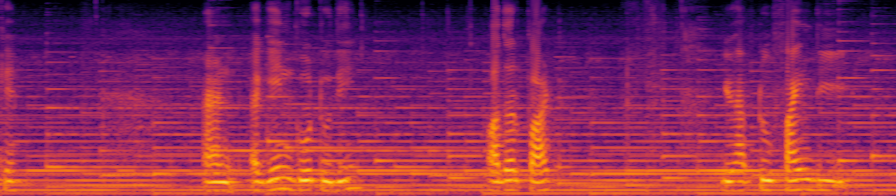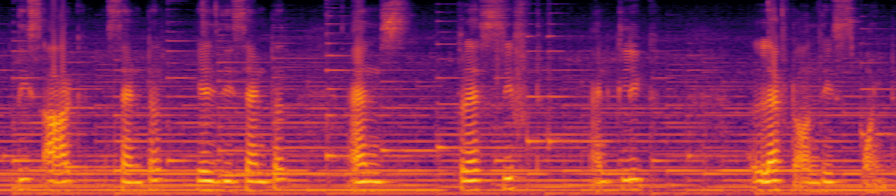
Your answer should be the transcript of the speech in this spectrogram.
okay. And again go to the other part. You have to find the this arc center here is the center and press shift and click left on this point.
